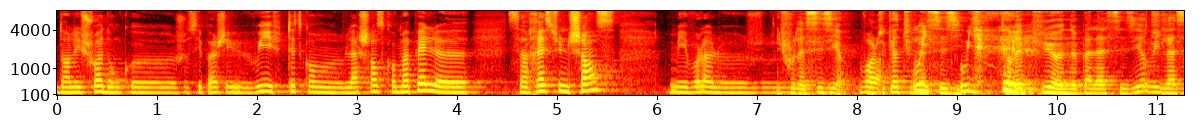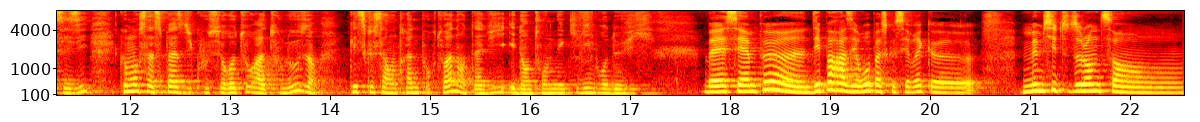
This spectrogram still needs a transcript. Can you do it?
dans les choix. Donc, euh, je sais pas, j'ai oui, peut-être que la chance qu'on m'appelle, euh, ça reste une chance, Mais voilà, le, il faut la saisir. Voilà. En tout cas, tu oui. l'as saisie. Oui. tu aurais pu euh, ne pas la saisir, Oui. tu l'as saisie. Comment ça se passe du coup, ce retour à Toulouse? Qu'est-ce que ça entraîne pour toi dans ta vie et dans ton équilibre de vie? Ben, c'est un peu un départ à zéro parce que c'est vrai que même si tout au long de son...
